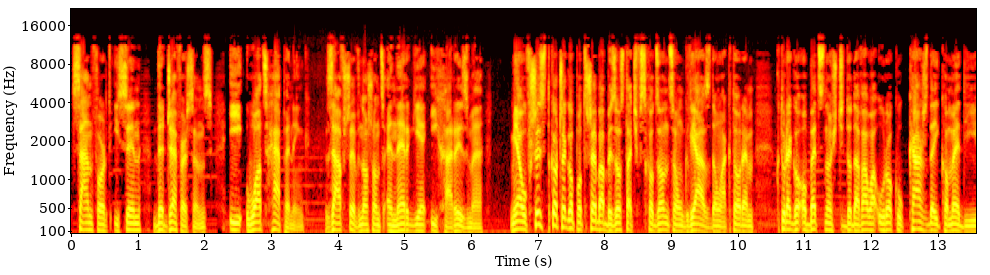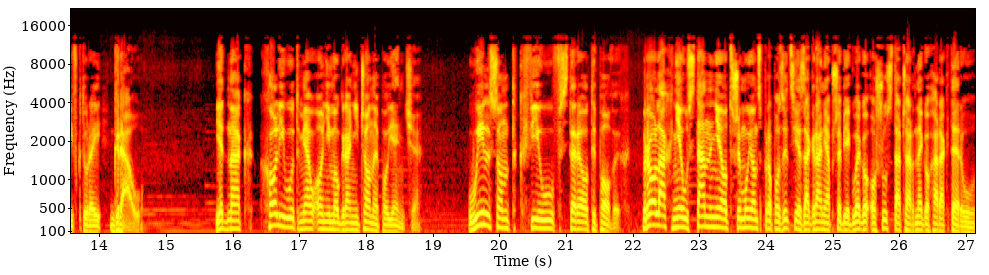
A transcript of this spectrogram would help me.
Sanford i Syn, The Jeffersons i What's Happening, zawsze wnosząc energię i charyzmę. Miał wszystko, czego potrzeba, by zostać wschodzącą gwiazdą, aktorem, którego obecność dodawała uroku każdej komedii, w której grał. Jednak Hollywood miał o nim ograniczone pojęcie. Wilson tkwił w stereotypowych rolach, nieustannie otrzymując propozycję zagrania przebiegłego oszusta czarnego charakteru.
